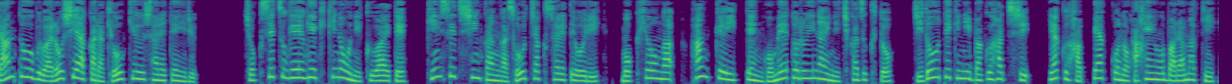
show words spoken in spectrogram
弾頭部はロシアから供給されている。直接迎撃機能に加えて、近接進管が装着されており、目標が半径1.5メートル以内に近づくと、自動的に爆発し、約800個の破片をばらまき、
